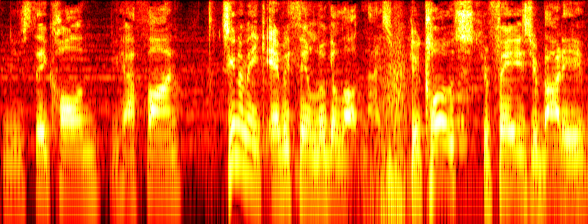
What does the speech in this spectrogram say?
when you stay calm, you have fun, it's gonna make everything look a lot nicer. Your clothes, your face, your body,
